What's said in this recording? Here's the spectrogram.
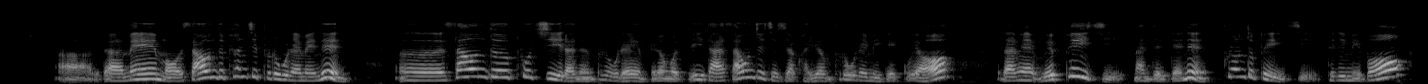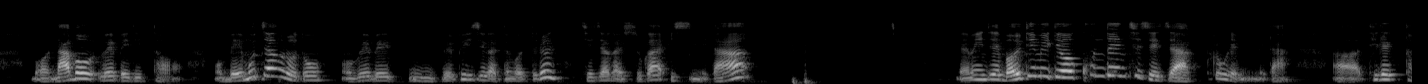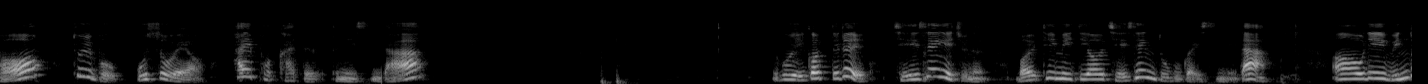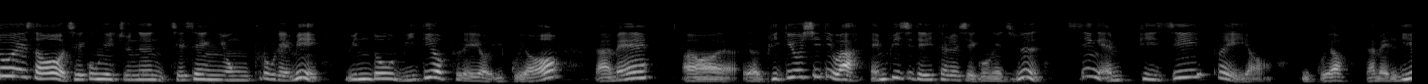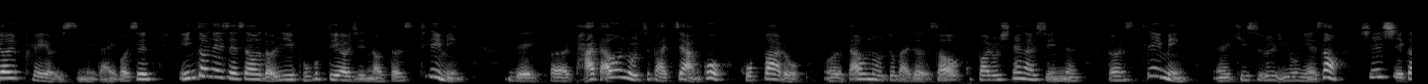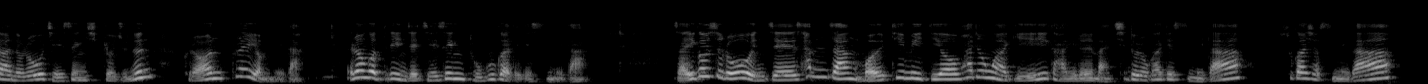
어, 그 다음에 뭐 사운드 편집 프로그램에는 어, Sound Forge라는 프로그램 이런 것들이 다 사운드 제작 관련 프로그램이겠고요. 그 다음에 웹페이지 만들 때는 FrontPage, Dreamweaver, 뭐 나모 웹 에디터, 뭐 메모장으로도 웹, 웹, 음, 웹페이지 같은 것들은 제작할 수가 있습니다. 그 다음에 이제 멀티미디어 콘텐츠 제작 프로그램입니다. 어, Director, ToolBook, Authorware, HyperCard 등이 있습니다. 그리고 이것들을 재생해주는 멀티미디어 재생 도구가 있습니다. 어, 우리 윈도우에서 제공해주는 재생용 프로그램이 Windows Media Player 있고요. 그 다음에 어, 비디오 CD와 MPEG 데이터를 제공해주는 Xing MPEG Player 있고요. 그 다음에 RealPlayer 있습니다. 이것은 인터넷에서 널리 보급되어진 어떤 스트리밍 이제 어, 다 다운로드 받지 않고 곧바로 어, 다운로드 받아서 곧바로 실행할 수 있는 그런 스트리밍 에, 기술을 이용해서 실시간으로 재생시켜주는 그런 플레이어입니다. 이런 것들이 이제 재생 도구가 되겠습니다. 자, 이것으로 이제 3장 멀티미디어 활용하기 강의를 마치도록 하겠습니다. 수고하셨습니다.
